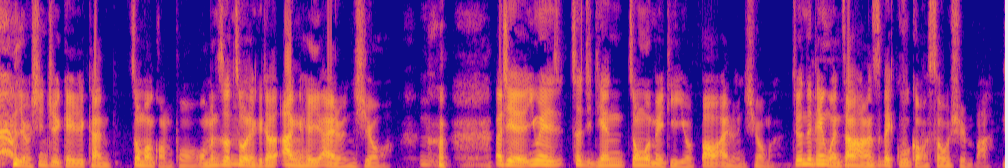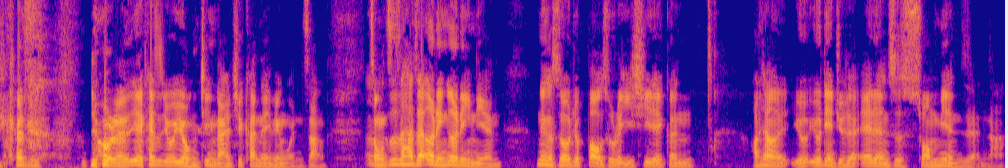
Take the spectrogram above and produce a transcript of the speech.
有兴趣可以去看重磅广播，我们这做了一个叫“暗黑艾伦秀”嗯。而且因为这几天中文媒体有报艾伦秀嘛，就那篇文章好像是被 Google 搜寻吧，一开始有人也开始有涌进来去看那篇文章。总之，他在二零二零年。那个时候就爆出了一系列跟好像有有点觉得 Allen 是双面人啊，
